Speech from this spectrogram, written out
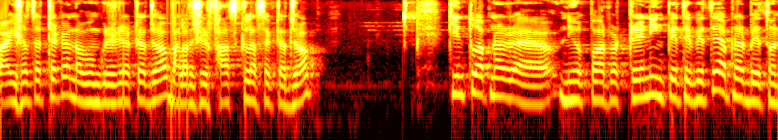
বাইশ হাজার টাকা, নবম গ্রেডের একটা জব বাংলাদেশের ফার্স্ট ক্লাস একটা জব কিন্তু আপনার নিয়োগ পাওয়ার পর ট্রেনিং পেতে পেতে আপনার বেতন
